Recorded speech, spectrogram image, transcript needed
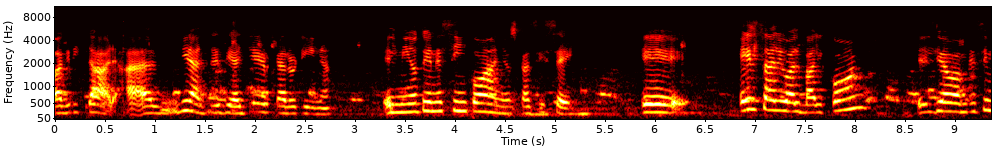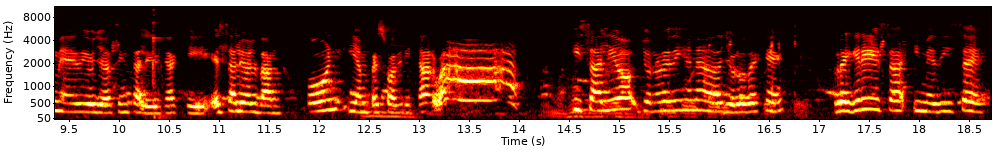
va a gritar. Ah, mira, desde ayer, Carolina, el mío tiene cinco años, casi seis. Eh, él salió al balcón, él lleva mes y medio ya sin salir de aquí, él salió al balcón y empezó a gritar, Y salió, yo no le dije nada, yo lo dejé, regresa y me dice,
